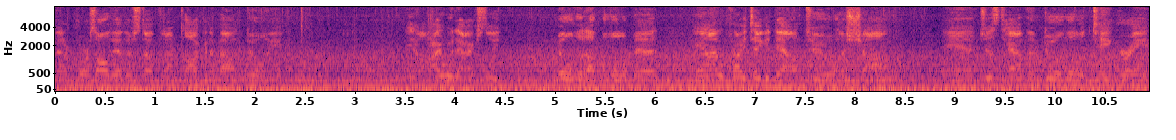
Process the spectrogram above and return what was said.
then of course all the other stuff that I'm talking about doing, you know, I would actually build it up a little bit and I would probably take it down to a shop and just have them do a little tinkering.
